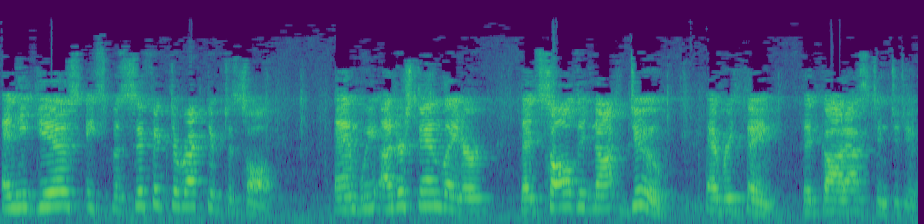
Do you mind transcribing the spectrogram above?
And he gives a specific directive to Saul. And we understand later that Saul did not do everything that God asked him to do.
